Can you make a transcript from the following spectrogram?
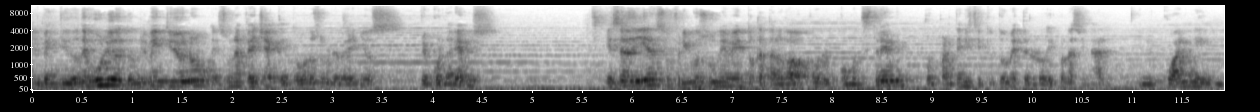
El 22 de julio de 2021 es una fecha que todos los urbeños recordaremos. Ese día sufrimos un evento catalogado por, como extremo por parte del Instituto Meteorológico Nacional, en el cual en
